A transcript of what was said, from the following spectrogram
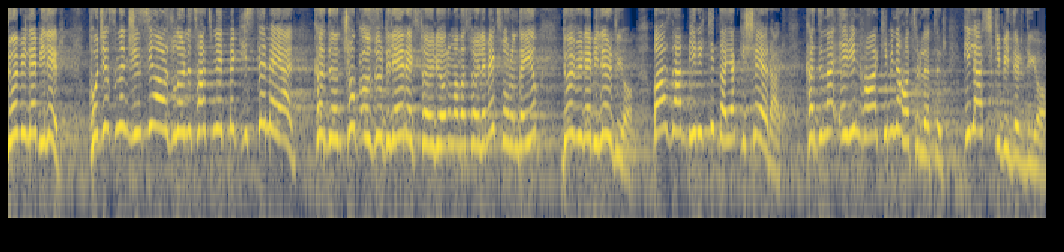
dövülebilir. Kocasının cinsi arzularını tatmin etmek istemeyen kadın çok özür dileyerek söylüyorum ama söylemek zorundayım dövülebilir diyor. Bazen bir iki dayak işe yarar. Kadına evin hakimini hatırlatır. İlaç gibidir diyor.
